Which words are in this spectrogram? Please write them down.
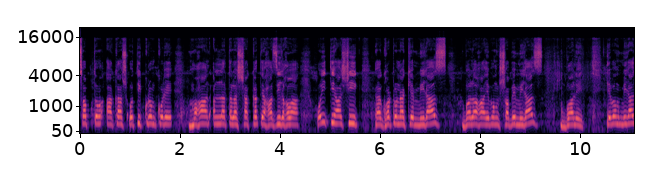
সপ্তম আকাশ অতিক্রম করে মহান আল্লাহ তালা সাক্ষাতে হাজির হওয়া ঐতিহাসিক ঘটনাকে মিরাজ বলা হয় এবং সবে মিরাজ বলে। এবং মিরাজ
